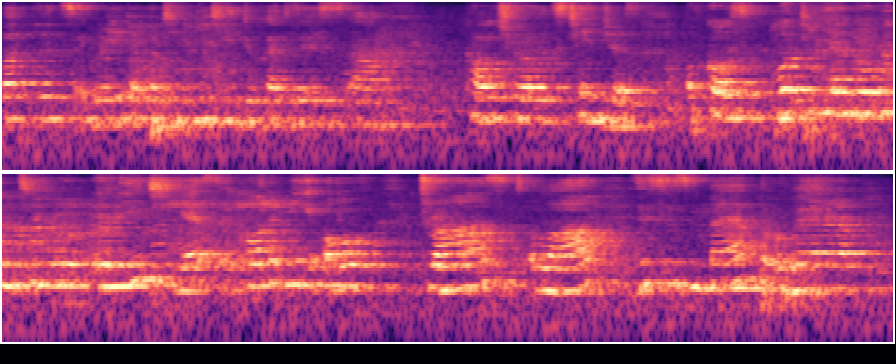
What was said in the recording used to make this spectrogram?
but that's a great opportunity to have these uh, cultural exchanges. Of course, what we are going to reach, yes, economy of trust, love, this is map where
